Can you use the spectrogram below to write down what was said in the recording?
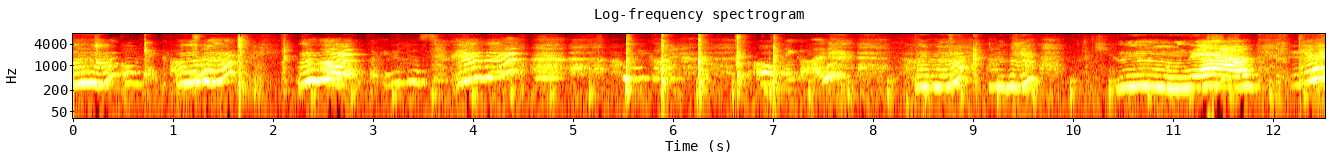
Mm-hmm. Oh my god. Mm-hmm. Mm-hmm. Oh, okay, so mm-hmm. Oh my god. Oh my god. Mm-hmm. Mm-hmm. Mm, yeah. yeah.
